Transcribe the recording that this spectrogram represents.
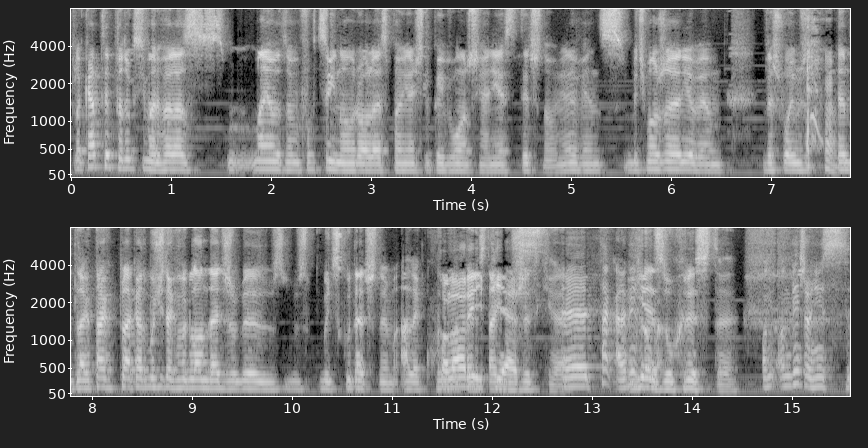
plakaty produkcji Marvela mają tę funkcyjną rolę spełniać tylko i wyłącznie, a nie estetyczną, nie? Więc być może, nie wiem, wyszło im, że ten pla tak, plakat musi tak wyglądać, żeby być skutecznym, ale kurwa, Kolory to jest tak pies. brzydkie. E, tak, ale wiesz, Jezu Chryste. On, on, wiesz, on jest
